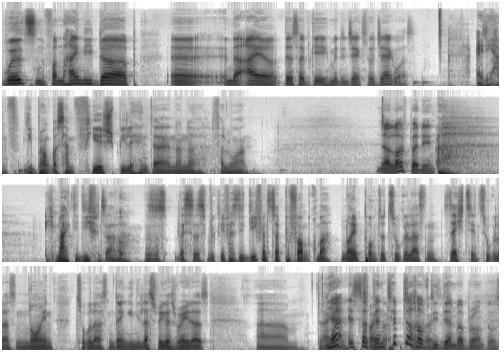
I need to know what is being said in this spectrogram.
Wilson, von Heini Dub äh, in der Isle. Deshalb gehe ich mit den Jacksonville Jaguars. Ey, die, haben, die Broncos haben vier Spiele hintereinander verloren. Ja, läuft bei denen. Ich mag die Defense aber. Das ist, das ist wirklich was. Die Defense hat performt. Guck mal, neun Punkte zugelassen, 16 zugelassen, neun zugelassen. Dann gegen die Las Vegas Raiders. Ähm, Drei, ja, ist doch, dann tipp doch auf die Denver Broncos.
